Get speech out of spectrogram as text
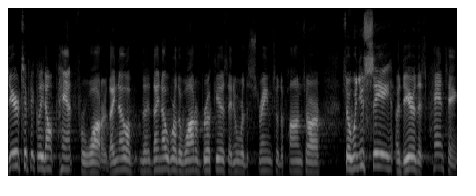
deer typically don't pant for water. They know, they know where the water brook is, they know where the streams or the ponds are. So when you see a deer that's panting,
